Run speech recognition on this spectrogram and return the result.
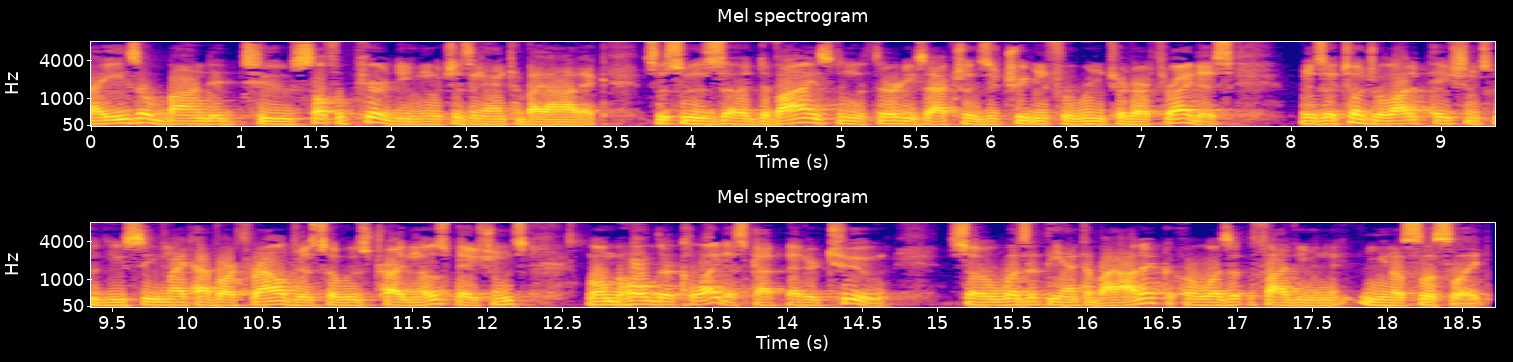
diazo bonded to sulfapyridine, which is an antibiotic. So this was uh, devised in the 30s actually as a treatment for rheumatoid arthritis. But as I told you, a lot of patients with UC might have arthralgia, so it was tried in those patients. Lo and behold, their colitis got better too. So was it the antibiotic or was it the 5-aminosalicylate?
